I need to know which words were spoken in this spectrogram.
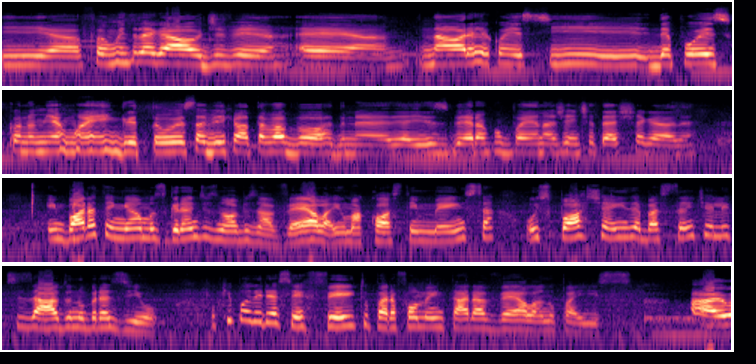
E uh, foi muito legal de ver. É, na hora eu reconheci e depois, quando minha mãe gritou, eu sabia que ela estava a bordo, né? E aí eles vieram acompanhando a gente até a chegada. Embora tenhamos grandes nomes na vela e uma costa imensa, o esporte ainda é bastante elitizado no Brasil. O que poderia ser feito para fomentar a vela no país? Ah, eu,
